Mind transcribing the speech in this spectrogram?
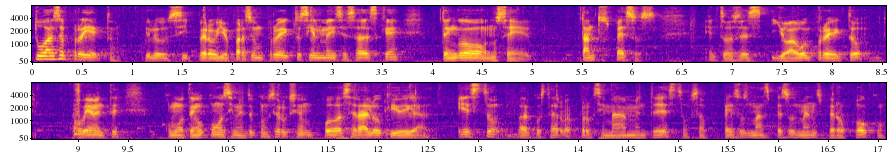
tú haces el proyecto. Y luego, sí, pero yo para hacer un proyecto, si él me dice, ¿sabes qué? Tengo, no sé, tantos pesos. Entonces yo hago el proyecto, obviamente, como tengo conocimiento de construcción, puedo hacer algo que yo diga, esto va a costar aproximadamente esto, o sea, pesos más, pesos menos, pero poco.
